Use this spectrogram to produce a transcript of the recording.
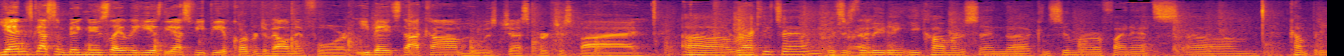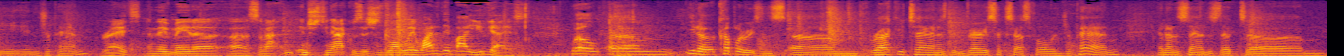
Yen's got some big news lately. He is the SVP of corporate development for eBates.com, who was just purchased by Uh, Rakuten, which That's is right. the leading e-commerce and uh, consumer finance um, company in Japan. right? And they've made uh, uh, some interesting acquisitions along the way. Why did they buy you guys? Well, um, you know, a couple of reasons. Um, Rakuten has been very successful in Japan and understands that um,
